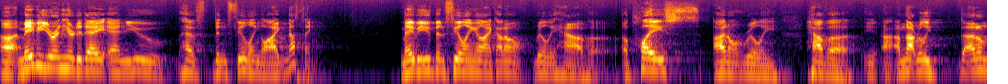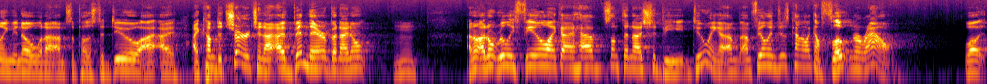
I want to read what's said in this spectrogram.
Uh, maybe you're in here today and you have been feeling like nothing. Maybe you've been feeling like I don't really have a, a place. I don't really have a, I'm not really, I don't even know what I'm supposed to do. I, I, I come to church and I, have been there, but I don't, mm, I don't, I don't really feel like I have something I should be doing. I'm, I'm feeling just kind of like I'm floating around. Well,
